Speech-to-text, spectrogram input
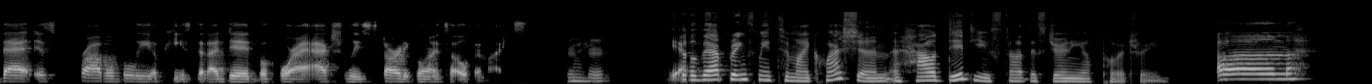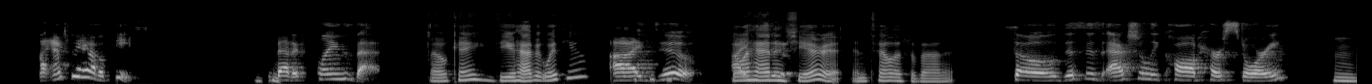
that is probably a piece that I did before I actually started going to open mics. Mm-hmm. Yeah. So that brings me to my question. How did you start this journey of poetry? Um, I actually have a piece mm-hmm. that explains that. Okay. Do you have it with you? I do. Go I ahead do. and share it and tell us about it. So this is actually called Her Story. Hmm.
